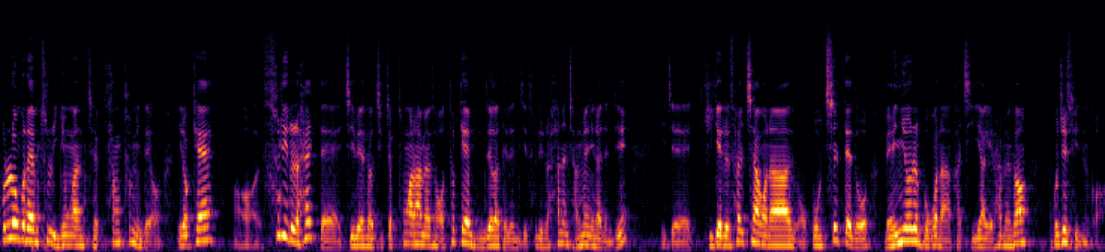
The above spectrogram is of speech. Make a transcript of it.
홀로그램 툴을 이용한 제, 상품인데요. 이렇게 어, 수리를 할 때 집에서 직접 통화를 하면서 어떻게 문제가 되는지 수리를 하는 장면이라든지 이제 기계를 설치하거나 고칠 때도 매뉴얼을 보거나 같이 이야기를 하면서 고칠 수 있는 거.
